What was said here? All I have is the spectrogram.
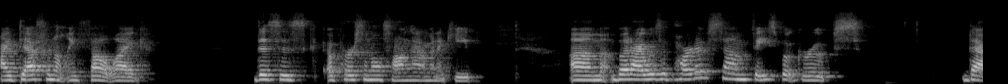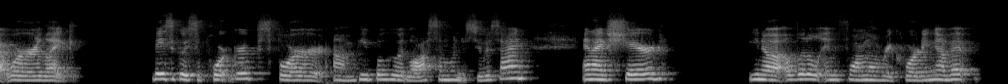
I definitely felt like this is a personal song that I'm going to keep. Um, but I was a part of some Facebook groups that were like basically support groups for um, people who had lost someone to suicide. And I shared, you know, a little informal recording of it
